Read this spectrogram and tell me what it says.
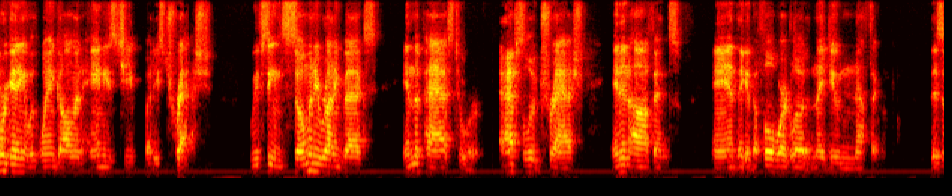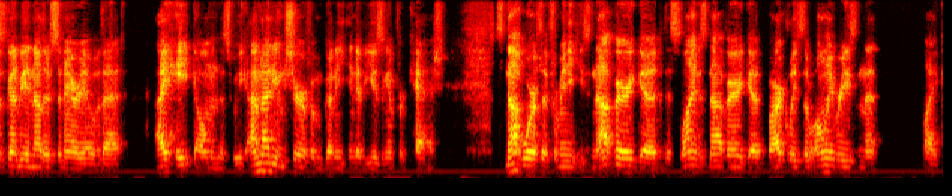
we're getting it with Wayne Gallman, and he's cheap, but he's trash. We've seen so many running backs in the past who are absolute trash in an offense, and they get the full workload and they do nothing. This is going to be another scenario that I hate Gallman this week. I'm not even sure if I'm going to end up using him for cash. It's not worth it for me. He's not very good. This line is not very good. Barkley's the only reason that, like,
